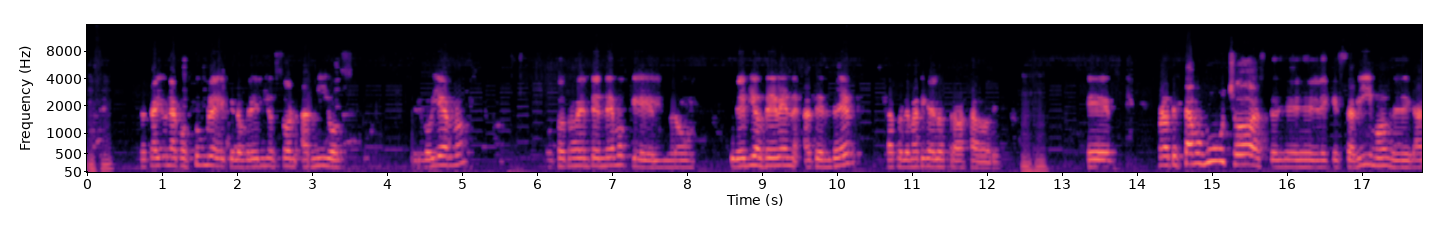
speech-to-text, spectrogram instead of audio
Acá hay una costumbre de que los gremios son amigos del gobierno, nosotros entendemos que los gremios deben atender la problemática de los trabajadores. Eh, protestamos mucho hasta desde que salimos a,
